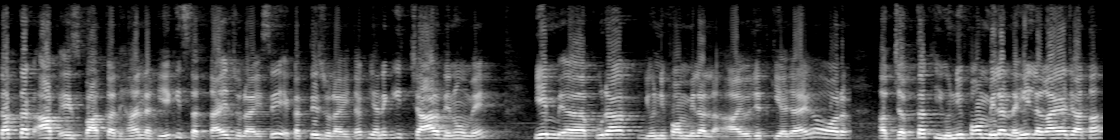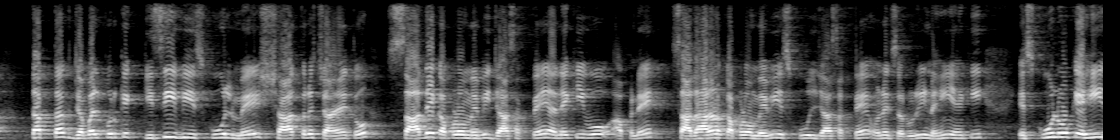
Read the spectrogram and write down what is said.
तब तक आप इस बात का ध्यान रखिए कि 27 जुलाई से 31 जुलाई तक, यानी कि चार दिनों में ये पूरा यूनिफॉर्म मेला आयोजित किया जाएगा और अब जब तक यूनिफॉर्म मेला नहीं लगाया जाता, तब तक जबलपुर के किसी भी स्कूल में छात्र चाहे तो सादे कपड़ों में भी जा सकते हैं, यानी कि वो अपने साधारण कपड़ों में भी स्कूल जा सकते हैं। उन्हें ज़रूरी नहीं है कि स्कूलों के ही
